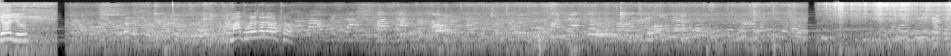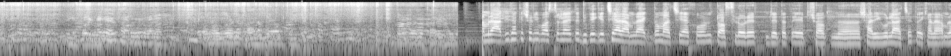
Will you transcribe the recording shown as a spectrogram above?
জলু। মা, ধরে ধরে ওঠো। ভালো আমরা আদি ঢাকেশ্বরী বস্ত্রালয়তে ঢুকে গেছি আর আমরা একদম আছি এখন টপ ফ্লোরের যেটাতে সব শাড়িগুলো আছে। তো এখানে আমরা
